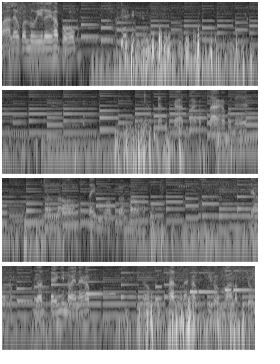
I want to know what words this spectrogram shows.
มาแล้วก็ลุยเลยครับผมาครับวันนี้รอๆใส่หมวกรอๆครับเดี๋ยวครับย้อนเสียงนิดหน่อยนะครับพี่น้องทุกท่านนะครับ ที่เข้ามารับชม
